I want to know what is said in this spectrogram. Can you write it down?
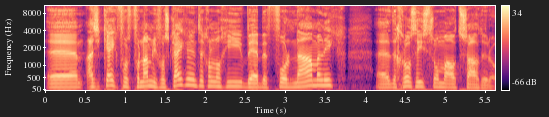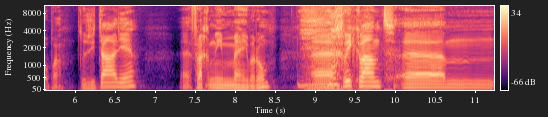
Ehm, als je kijkt voor, voornamelijk voor scheikunde-technologie, we hebben voornamelijk eh, de grootste instroom uit Zuid-Europa. Dus Italië, eh, vraag me niet mee waarom. Eh, Griekenland, ehm,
